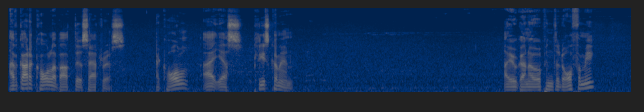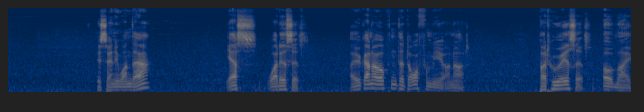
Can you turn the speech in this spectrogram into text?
I've got a call about this address. A call? Uh, yes. Please come in. Are you gonna open the door for me? Is anyone there? Yes, what is it? Are you gonna open the door for me or not? But who is it? Oh my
